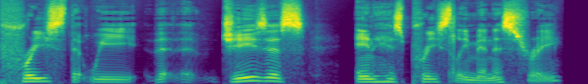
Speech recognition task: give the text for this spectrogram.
priest that we that Jesus in his priestly ministry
